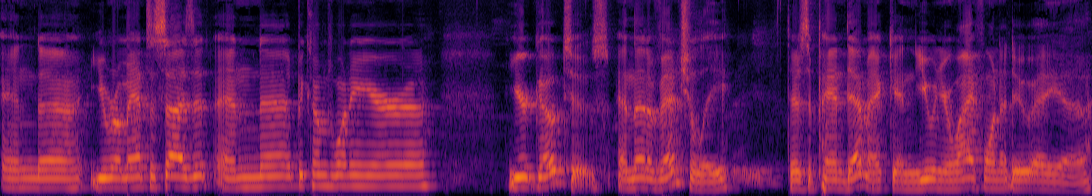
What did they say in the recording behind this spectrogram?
And uh, you romanticize it, and uh, it becomes one of your uh, your go tos. And then eventually, there's a pandemic, and you and your wife want to do a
